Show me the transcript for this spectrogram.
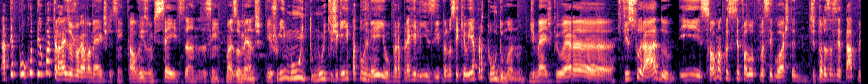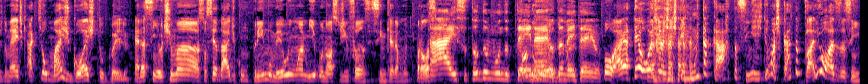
até pouco tempo atrás eu jogava Magic, assim. Talvez uns 6 anos, assim, mais ou menos. E eu joguei muito, muito. Joguei pra torneio, pra pré-release, pra não sei o que. Eu ia pra tudo, mano, de Magic. Eu era fissurado e só uma coisa que você falou que você gosta de todas as etapas do Magic, a que eu mais gosto, Coelho, era assim, eu tinha uma sociedade com um primo meu e um amigo nosso de infância, assim, que era muito próximo. Ah, isso todo mundo tem, Todo né? eu mundo, também mano. tenho. Pô, até hoje a gente tem muita carta, assim, a gente tem umas cartas valiosas, assim.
